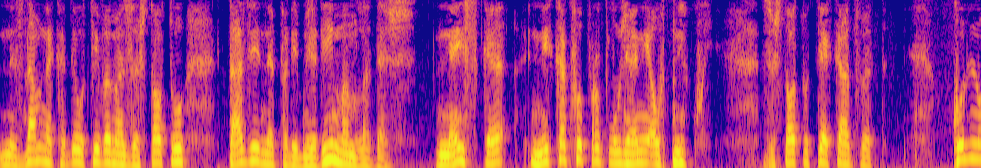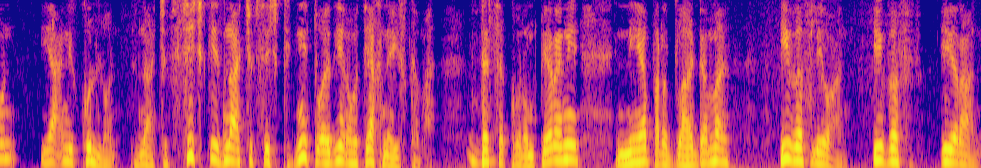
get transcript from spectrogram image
Не знам на къде отиваме, защото тази непримирима младеж, не иска никакво предложение от никой. Защото те казват кулун, яни кулун. Значи всички, значи всички. Нито един от тях не искаме. Те са корумпирани. Ние предлагаме и в Ливан, и в Иран,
